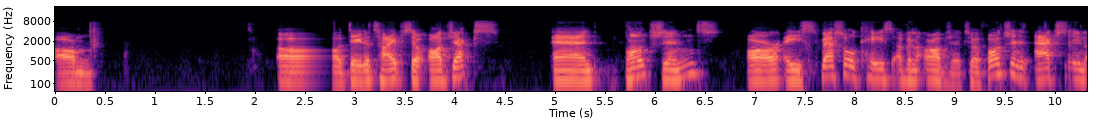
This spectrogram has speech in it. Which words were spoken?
um, uh, data types, so objects and functions are a special case of an object. So a function is actually an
